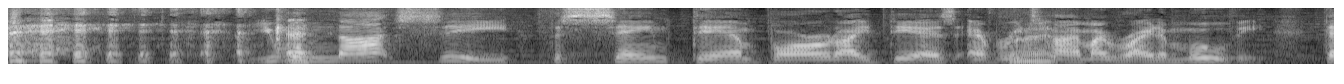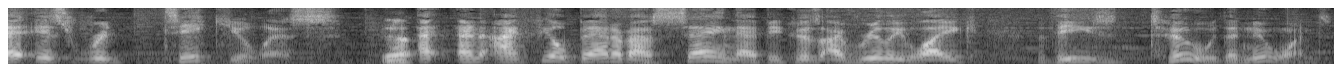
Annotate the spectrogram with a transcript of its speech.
you will not see the same damn borrowed ideas every Right. time I write a movie. That is ridiculous. Yep. And I feel bad about saying that because I really like these two, the new ones.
